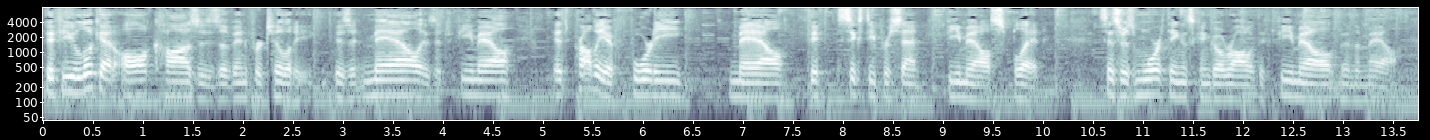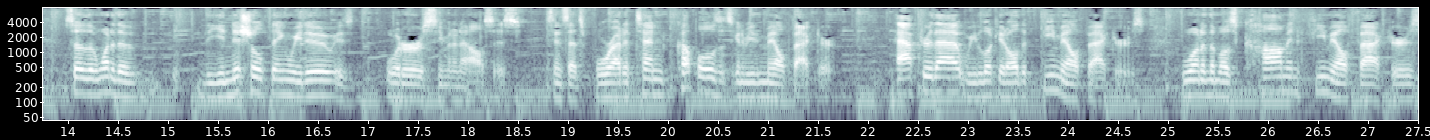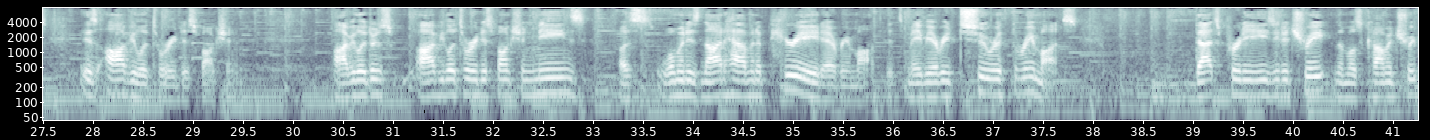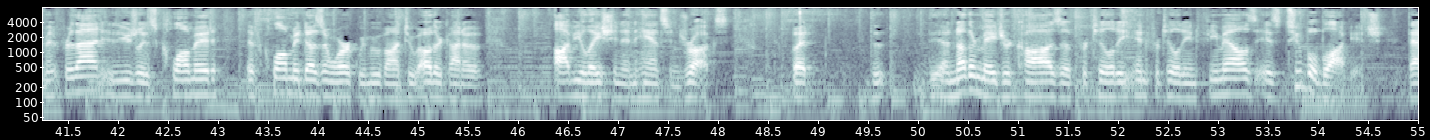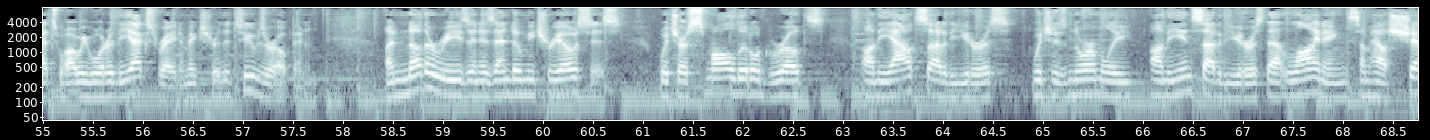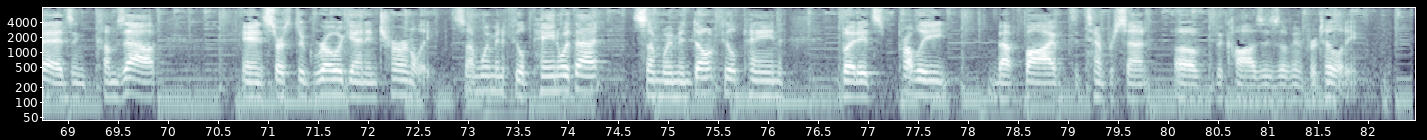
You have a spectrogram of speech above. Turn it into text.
If you look at all causes of infertility, is it male, is it female? It's probably a 40 male, 50, 60% female split, since there's more things can go wrong with the female than the male. So the, one of the the initial thing we do is order a semen analysis. Since that's four out of 10 couples, it's going to be the male factor. After that, we look at all the female factors. One of the most common female factors is ovulatory dysfunction. Ovulatory dysfunction means a woman is not having a period every month. It's maybe every two or three months. That's pretty easy to treat. The most common treatment for that is usually is Clomid. If Clomid doesn't work, we move on to other kind of ovulation enhancing drugs. But the, the, another major cause of fertility, infertility in females is tubal blockage. That's why we order the X-ray to make sure the tubes are open. Another reason is endometriosis, which are small little growths on the outside of the uterus, which is normally on the inside of the uterus. That lining somehow sheds and comes out and starts to grow again internally. Some women feel pain with that, some women don't feel pain, but it's probably about 5 to 10% of the causes of infertility.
